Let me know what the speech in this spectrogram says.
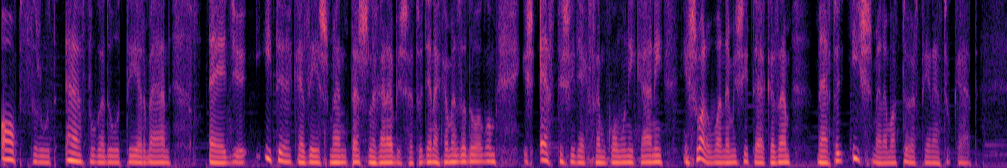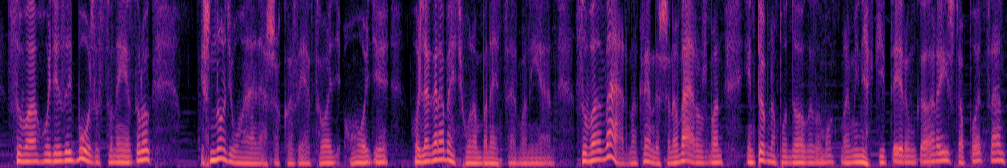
abszolút elfogadó térben, egy ítélkezésmentes, legalábbis hát ugye nekem ez a dolgom, és ezt is igyekszem kommunikálni, és valóban nem is ítélkezem, mert hogy ismerem a történetüket. Szóval, hogy ez egy borzasztó nehéz dolog, és nagyon hálásak azért, hogy, hogy, hogy legalább egy hónapban egyszer van ilyen. Szóval várnak rendesen a városban. Én több napot dolgozom ott, majd mindjárt kitérünk arra is, Tapolcán,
